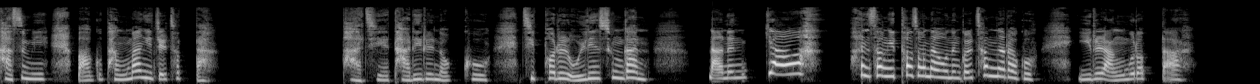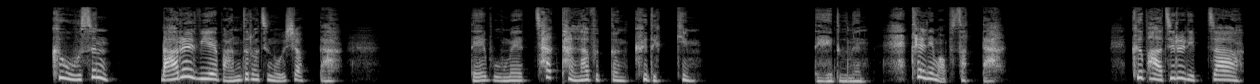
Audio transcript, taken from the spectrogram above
가슴이 마구 방망이질 쳤다. 바지에 다리를 넣고 지퍼를 올린 순간 나는 꺄! 환성이 터져 나오는 걸 참느라고 이를 악물었다. 그 옷은 나를 위해 만들어진 옷이었다. 내 몸에 착 달라붙던 그 느낌. 내 눈은 틀림없었다. 그 바지를 입자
